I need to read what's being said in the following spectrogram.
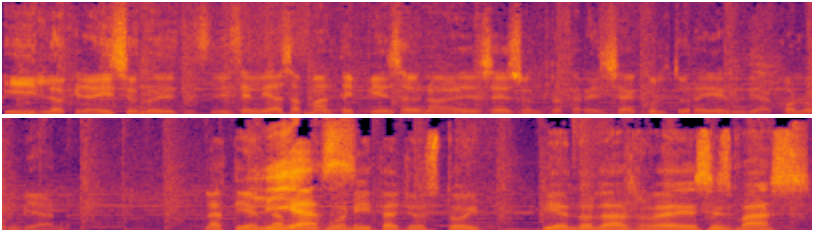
y lo que ella dice, uno dice Lía Samantha y piensa de una vez eso, en referencia de cultura y identidad colombiana. La tienda Lías. muy bonita. Yo estoy viendo las redes, es más,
